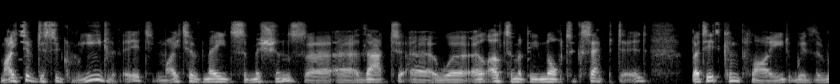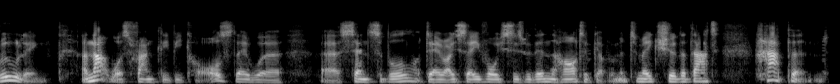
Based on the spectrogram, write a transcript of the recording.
might have disagreed with it, might have made submissions uh, uh, that uh, were ultimately not accepted, but it complied with the ruling. And that was frankly because there were uh, sensible, dare I say, voices within the heart of government to make sure that that happened.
